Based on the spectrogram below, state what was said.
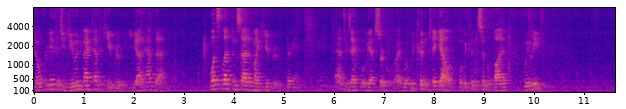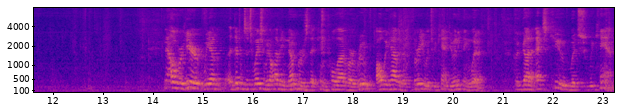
Don't forget that you do in fact have a cube root. You got to have that. What's left inside of my cube root? Three X. That's exactly what we have circled, right? What we couldn't take out, what we couldn't simplify, we leave. Now over here, we have a different situation. We don't have any numbers that can pull out of our root. All we have is a 3, which we can't do anything with. We've got an x cubed, which we can.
